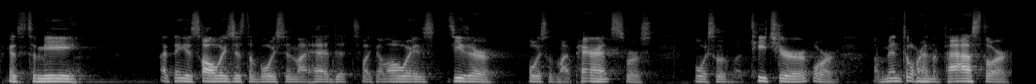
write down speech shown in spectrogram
Because to me, I think it's always just a voice in my head. It's like I'm always, it's either voice of my parents or voice of a teacher or a mentor in the past, or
